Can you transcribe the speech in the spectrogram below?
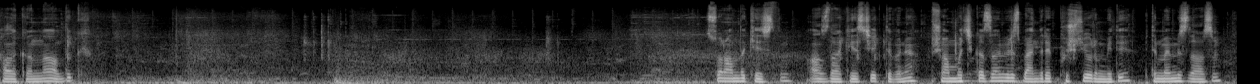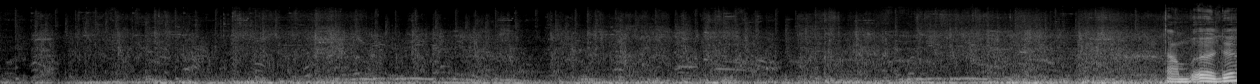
Kalkanını aldık. Son anda kestim. Az daha kesecekti beni. Şu an maçı kazanabiliriz. Ben direkt pushluyorum midi. Bitirmemiz lazım. Tamam bu öldü.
